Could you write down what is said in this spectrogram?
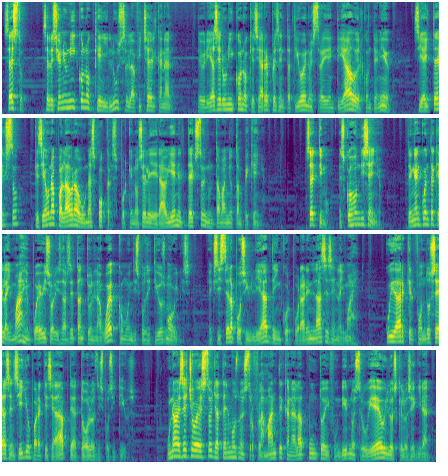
Sexto, seleccione un icono que ilustre la ficha del canal. Debería ser un icono que sea representativo de nuestra identidad o del contenido. Si hay texto, que sea una palabra o unas pocas, porque no se leerá bien el texto en un tamaño tan pequeño. Séptimo, escoja un diseño. Tenga en cuenta que la imagen puede visualizarse tanto en la web como en dispositivos móviles. Existe la posibilidad de incorporar enlaces en la imagen. Cuidar que el fondo sea sencillo para que se adapte a todos los dispositivos. Una vez hecho esto, ya tenemos nuestro flamante canal a punto de difundir nuestro video y los que lo seguirán.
